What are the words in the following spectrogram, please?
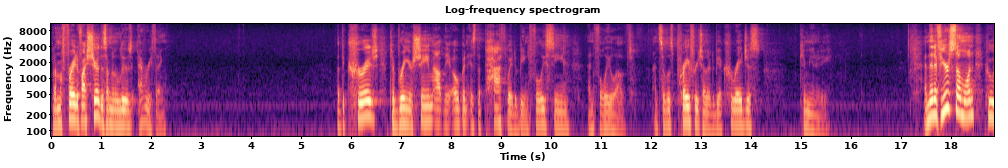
But I'm afraid if I share this, I'm going to lose everything. But the courage to bring your shame out in the open is the pathway to being fully seen and fully loved. And so let's pray for each other to be a courageous community. And then if you're someone who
